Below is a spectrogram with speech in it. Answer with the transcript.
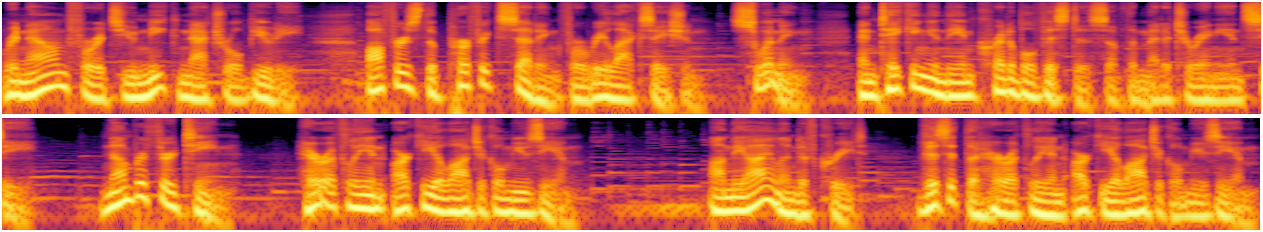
renowned for its unique natural beauty, offers the perfect setting for relaxation, swimming, and taking in the incredible vistas of the Mediterranean Sea. Number 13. Heraklion Archaeological Museum On the island of Crete, visit the Heraklion Archaeological Museum,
